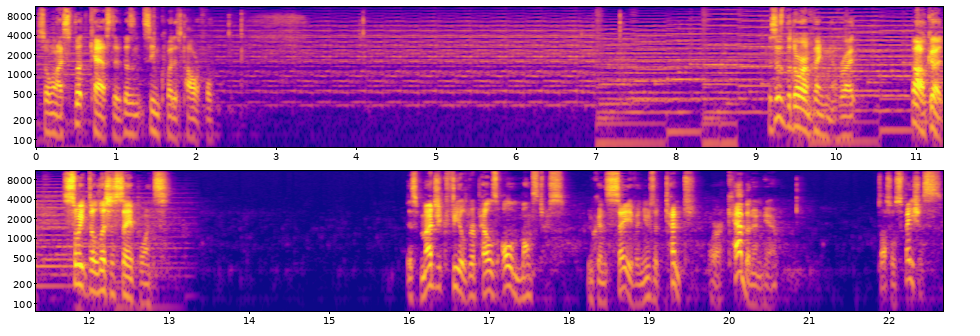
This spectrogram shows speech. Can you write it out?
So when I split cast it, it doesn't seem quite as powerful. This is the door I'm thinking of, right? Oh, good. Sweet, delicious save points. This magic field repels all monsters. You can save and use a tent or a cabin in here. It's also spacious.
